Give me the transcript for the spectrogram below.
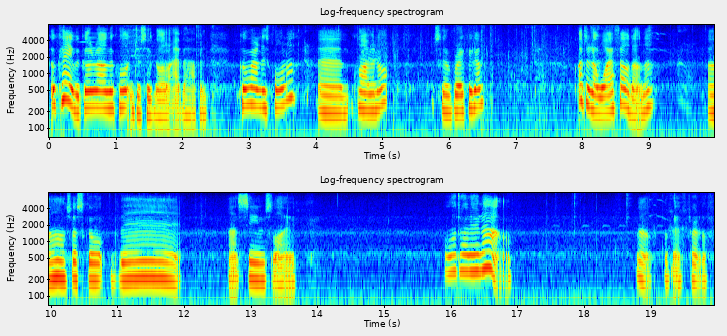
Okay, we're going around the corner. Just ignore that ever happened. Going around this corner, um, climbing up. It's gonna break again. I don't know why I fell down there. Oh, I'm supposed to go up there. That seems like. What do I do now? No, okay, fair enough.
